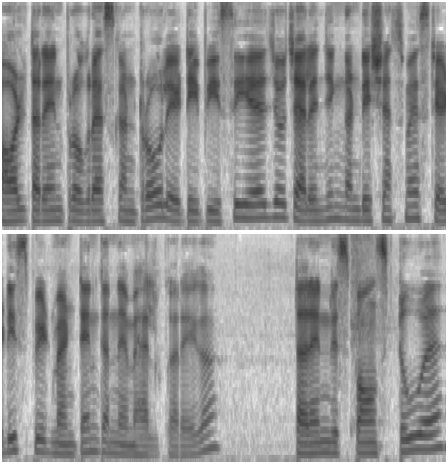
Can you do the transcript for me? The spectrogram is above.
ऑल ट्रेन प्रोग्रेस कंट्रोल ए है जो चैलेंजिंग कंडीशंस में स्टेडी स्पीड मेंटेन करने में हेल्प करेगा ट्रेन रिस्पॉन्स टू है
